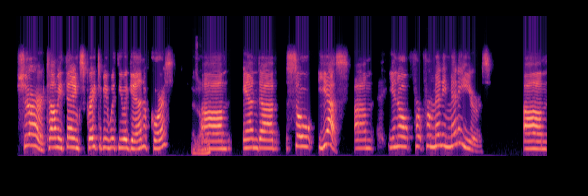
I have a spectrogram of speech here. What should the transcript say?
Sure, Tommy, thanks. Great to be with you again, of course. As always. Um, and uh, so, yes, um, you know, for, for many, many years, um,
